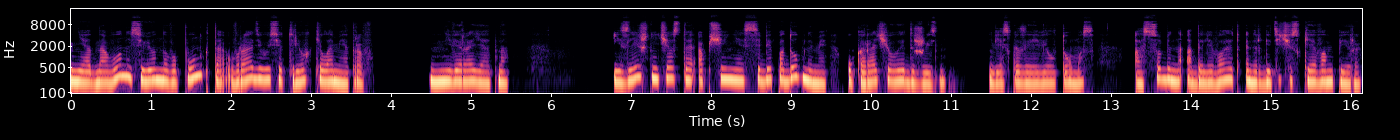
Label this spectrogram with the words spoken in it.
ни одного населенного пункта в радиусе трех километров. Невероятно. Излишне частое общение с себе подобными укорачивает жизнь, веско заявил Томас. Особенно одолевают энергетические вампиры.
